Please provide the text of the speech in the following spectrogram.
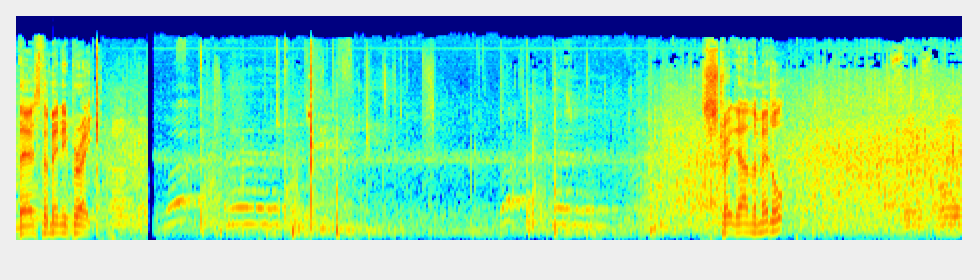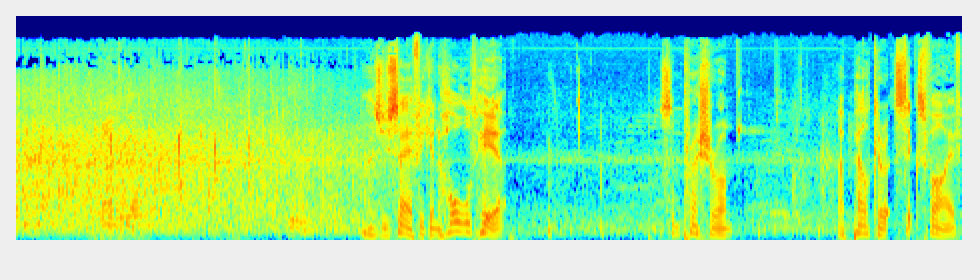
There's the mini break. Straight down the middle. As you say, if he can hold here, some pressure on Opelka at 6-5.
